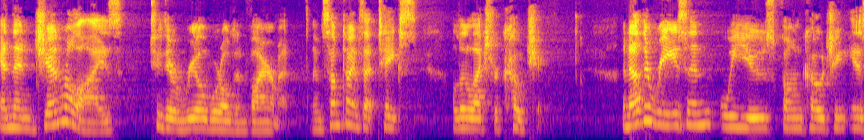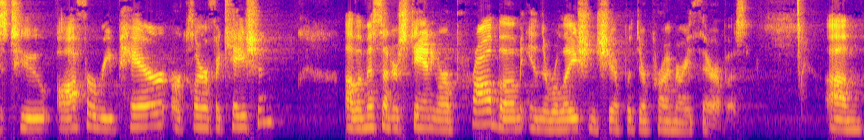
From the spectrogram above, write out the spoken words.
and then generalize to their real world environment. And sometimes that takes a little extra coaching. Another reason we use phone coaching is to offer repair or clarification of a misunderstanding or a problem in the relationship with their primary therapist. Um,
